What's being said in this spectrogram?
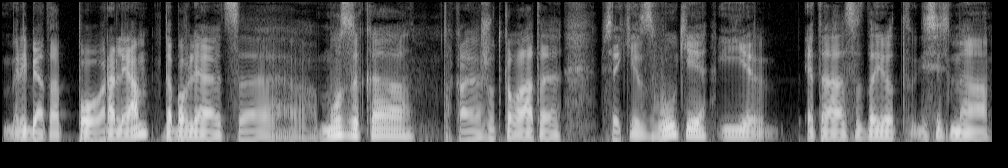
ребята по ролям. Добавляются музыка, такая жутковатая, всякие звуки. И это создает действительно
